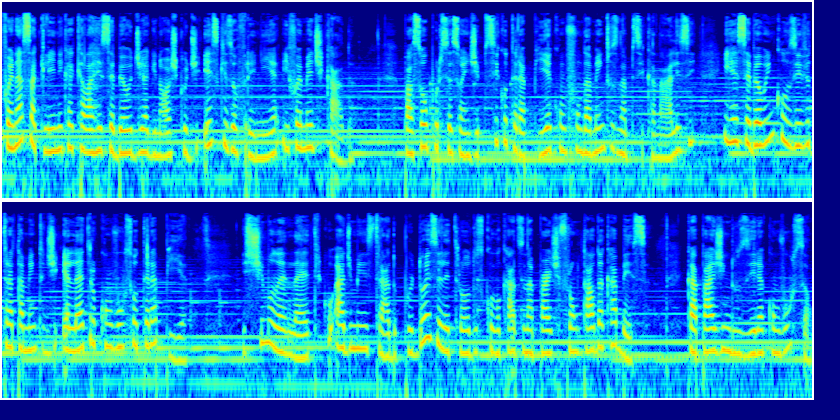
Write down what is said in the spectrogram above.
Foi nessa clínica que ela recebeu o diagnóstico de esquizofrenia e foi medicada. Passou por sessões de psicoterapia com fundamentos na psicanálise e recebeu inclusive o tratamento de eletroconvulsoterapia, estímulo elétrico administrado por dois eletrodos colocados na parte frontal da cabeça capaz de induzir a convulsão.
